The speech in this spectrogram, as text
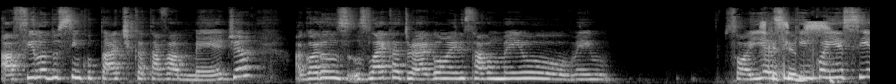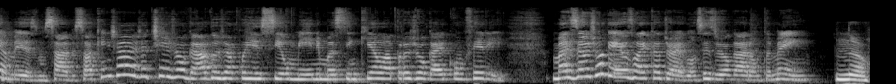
A fila do 5 Tática tava média. Agora os, os Like a Dragon, eles estavam meio, meio só ia assim quem conhecia mesmo, sabe? Só quem já, já tinha jogado já conhecia o mínimo, assim, que ia lá pra jogar e conferir. Mas eu joguei os Like a Dragon, vocês jogaram também? Não.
